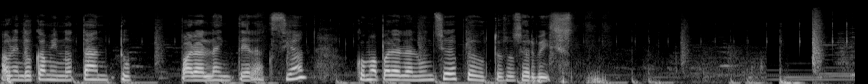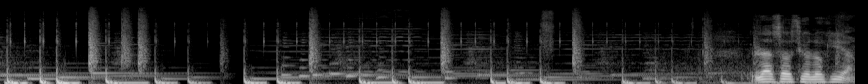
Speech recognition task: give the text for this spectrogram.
abriendo camino tanto para la interacción como para el anuncio de productos o servicios. La sociología,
